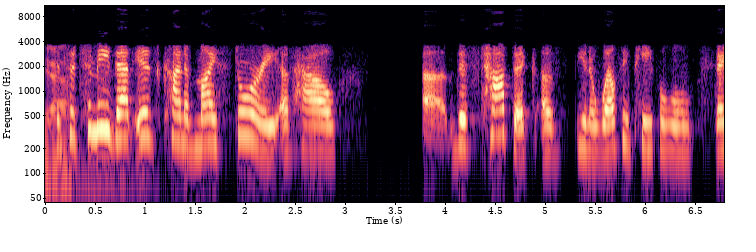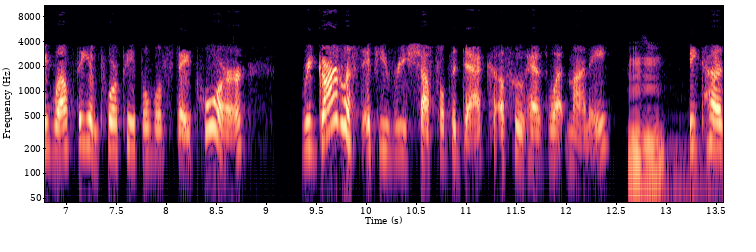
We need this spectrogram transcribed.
Yeah. And so to me, that is kind of my story of how uh, this topic of, you know, wealthy people will stay wealthy and poor people will stay poor, regardless if you reshuffle the deck of who has what money, mm-hmm. because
